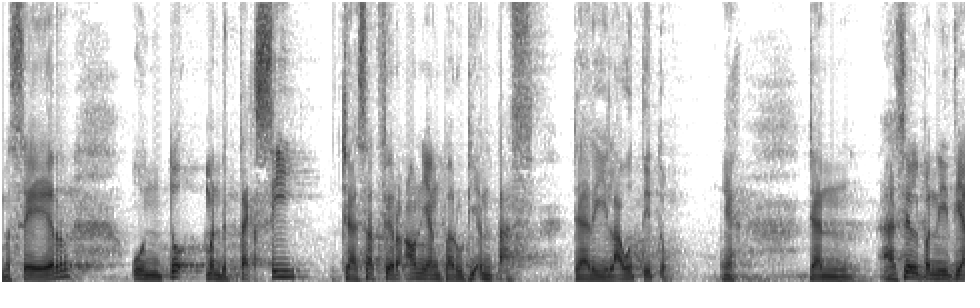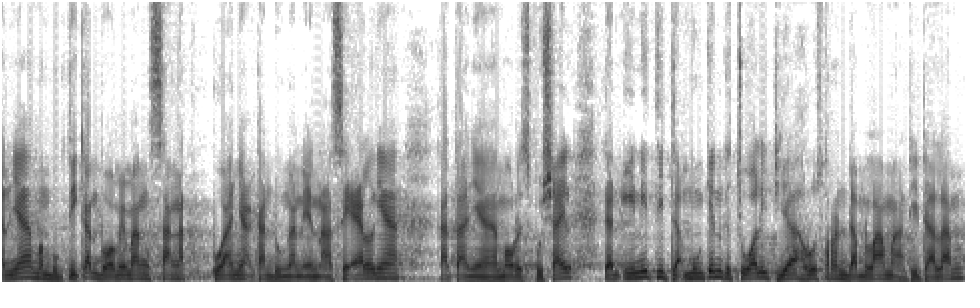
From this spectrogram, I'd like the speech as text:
Mesir untuk mendeteksi jasad Firaun yang baru dientas dari laut itu. Ya. Dan hasil penelitiannya membuktikan bahwa memang sangat banyak kandungan NaCl-nya katanya Maurice Bushail dan ini tidak mungkin kecuali dia harus terendam lama di dalam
